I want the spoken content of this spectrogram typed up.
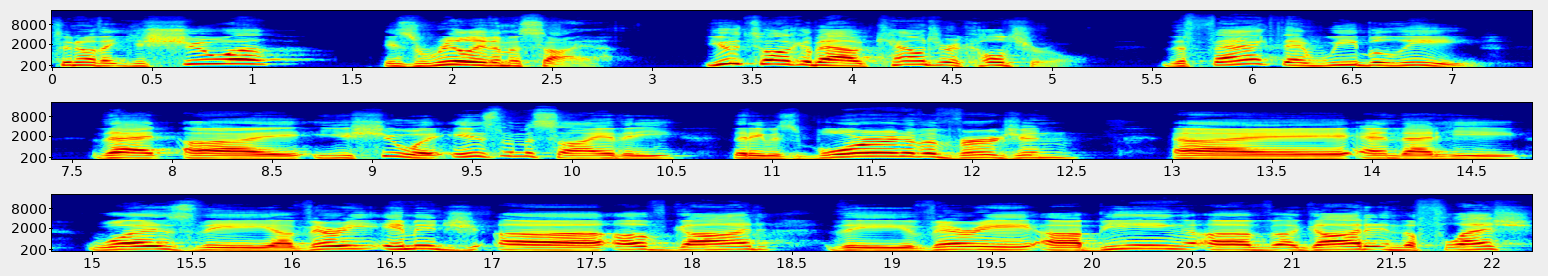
to know that Yeshua is really the Messiah. You talk about countercultural. The fact that we believe that uh, Yeshua is the Messiah, that he, that he was born of a virgin, uh, and that he was the uh, very image uh, of God, the very uh, being of God in the flesh,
